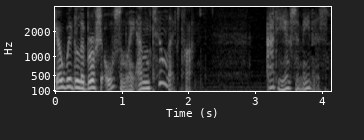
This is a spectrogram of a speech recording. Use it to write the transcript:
Go wiggle the brush awesomely. And until next time, adios, amoebas.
